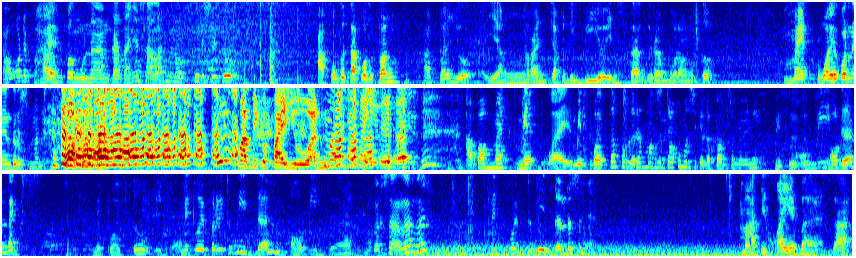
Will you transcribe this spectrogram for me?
Aku udah paham Eh. penggunaan katanya salah menurutku di situ. Aku betakun pang. Apa yuk yang rancak di bio Instagram orang tuh mad wife open endorsement. Mati kepayuan. Mati kepayuan. apa mad midwife midwife tuh apa gara maksudnya aku masih ke depan sama ini. Midwife itu Oh, bidan. Konteks midwife tuh bidan. Midwifer itu bidan. Oh bidan. Bukan salah lah. Midwife itu bidan rasanya. Mati kayak bahasa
